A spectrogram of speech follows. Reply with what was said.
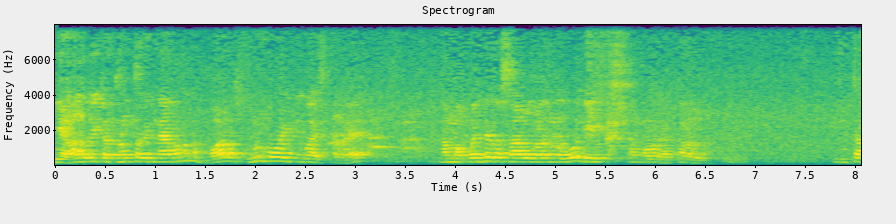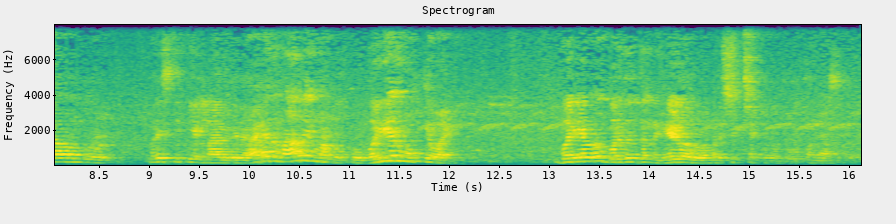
ಈ ಆಧುನಿಕ ತಂತ್ರಜ್ಞಾನವನ್ನು ಭಾಳ ಸುಲಭವಾಗಿ ನಿಭಾಯಿಸ್ತಾರೆ. ನಮ್ಮ ಪದ್ಯದ ಸಾಲುಗಳನ್ನು ಓದಿ ನಮ್ಮೊಳಗೆ ಹಾಕಲ್ಲ ಇಂಥ ಒಂದು ಪರಿಸ್ಥಿತಿಯಲ್ಲಿ ನಾವಿದ್ದೇವೆ. ಹಾಗಾದ್ರೆ ನಾವೇನು ಮಾಡಬೇಕು? ಬರೆಯೋದು ಮುಖ್ಯವಾಗಿ. ಬರೆಯೋರು ಬರೆದದ್ದನ್ನು ಹೇಳೋರು ಅಂದರೆ ಶಿಕ್ಷಕರು ಉಪನ್ಯಾಸಕರು.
